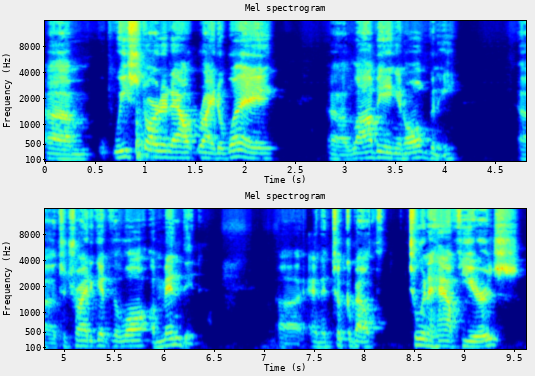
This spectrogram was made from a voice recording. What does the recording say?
um, we started out right away uh, lobbying in Albany uh, to try to get the law amended, uh, and it took about two and a half years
